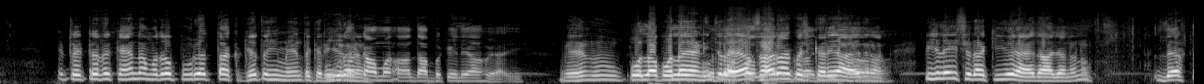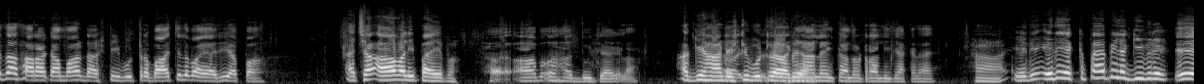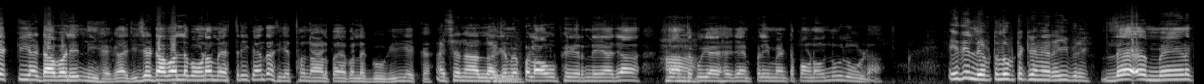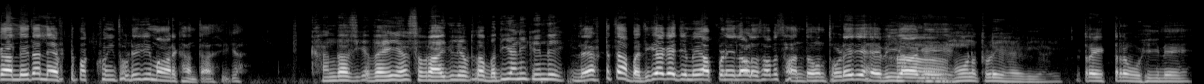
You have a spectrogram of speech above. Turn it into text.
ਇਹ ਟਰੈਕਟਰ ਫਿਰ ਕਹਿਣ ਦਾ ਮਤਲਬ ਪੂਰਾ ਧੱਕ ਕੇ ਤੁਸੀਂ ਮਿਹਨਤ ਕਰੀ ਇਹਦੇ ਪੂਰਾ ਕੰਮ ਹਾਂ ਦੱਬ ਕੇ ਲਿਆ ਹੋਇਆ ਜੀ। ਮੈਨੂੰ ਪੋਲਾ ਪੋਲਾ ਜਾਂ ਨਹੀਂ ਪੋਲਾ ਚਲਾਇਆ ਸਾਰਾ ਕੁਝ ਕਰਿਆ ਇਹਦੇ ਨਾਲ। ਹਾਂ। ਪਿਛਲੇ ਹਿੱਸੇ ਦਾ ਕੀ ਹੋਇਆ ਇਹਦਾ ਆ ਜਾਣਾ ਨੂੰ? ਲੈਫਟ ਦਾ ਸਾਰਾ ਕੰਮ ਆ ਡਿਸਟ੍ਰੀਬਿਊਟਰ ਬਾਅਦ ਚ ਲਵਾਇਆ ਜੀ ਆਪਾਂ। ਅੱਛਾ ਆਹ ਵਾਲੀ ਪਾਈਪ। ਆਪ ਆਹ ਦੂਜਾ ਅਗਲਾ। ਅੱਗੇ ਹਾਂ ਡਿਸਟ੍ਰੀਬਿਊਟਰ ਆ ਬਿਨਾਂ ਗਿਆ ਲਿੰਕਾਂ ਤੋਂ ਟਰਾਲੀ ਚੱਕਦਾ ਹੈ। ਹਾਂ ਇਹਦੇ ਇਹਦੇ ਇੱਕ ਪਾਈਪ ਹੀ ਲੱਗੀ ਵੀਰੇ। ਇਹ ਇੱਕ ਹੀ ਆ ਡਬਲ ਨਹੀਂ ਹੈਗਾ ਜੀ। ਜੇ ਡਬਲ ਲਵਾਉਣਾ ਮਿਸਤਰੀ ਕਹਿੰਦਾ ਸੀ ਇੱਥੋਂ ਨਾਲ ਪਾਈਪ ਲੱਗੂਗੀ ਜੀ ਇੱਕ। ਅੱਛਾ ਨਾਲ ਲੱਗ ਜਿਵੇਂ ਪਲਾਉ ਫੇਰਨੇ ਆ ਜਾਂ ਕੰਦ ਕੋਈ ਇਹੋ ਜਿਹਾ ਇੰਪਲੀਮੈਂਟ ਪਾਉਣਾ ਉਹਨੂੰ ਲੋੜ ਆ। ਇਹਦੀ ਲਿਫਟ ਲੁਫਟ ਕਿਵੇਂ ਰਹੀ ਵੀਰੇ? ਮੇਨ ਗੱਲ ਇਹ ਤਾਂ ਲੈਫਟ ਪੱਖੋਂ ਹੀ ਥੋੜੀ ਜੀ ਮਾਰ ਖਾਂਦਾ ਸੀਗਾ। ਖਾਂਦਾ ਸੀ ਵੈਸੇ ਯਾਰ ਸਵਰਾਜ ਦੀ ਲਿਫਟ ਤਾਂ ਵਧੀਆ ਨਹੀਂ ਕਹਿੰਦੇ। ਲੈਫਟ ਤਾਂ ਵਧੀਆ ਗਿਆ ਜਿਵੇਂ ਆਪਣੇ ਲਾਲੋ ਸਭ ਸੰਦ ਹੁਣ ਥੋੜੇ ਜਿਹੇ ਹੈਵੀ ਆ ਹਾਂ, ਗਏ। ਹੁਣ ਥੋੜੇ ਹੈਵੀ ਆ ਗਏ। ਟਰੈਕਟਰ ਉਹੀ ਨੇ।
